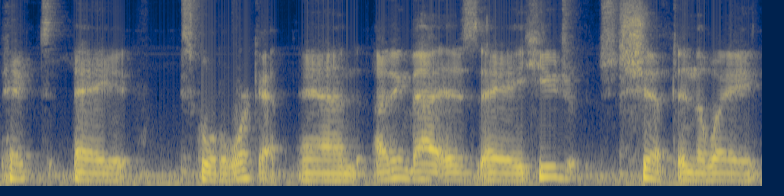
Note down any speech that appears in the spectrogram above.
picked a school to work at. And I think that is a huge shift in the way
